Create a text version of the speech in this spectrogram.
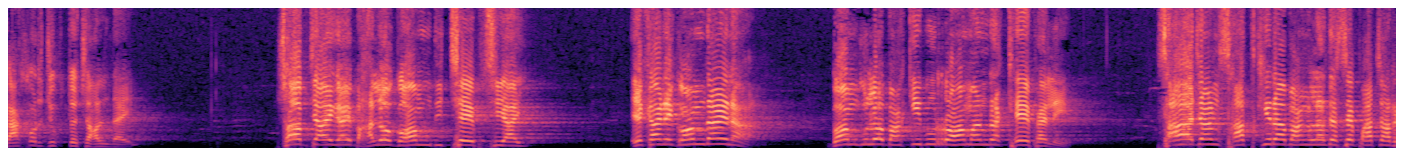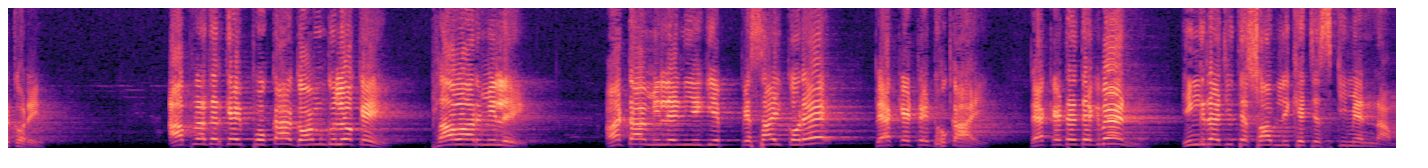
কাকরযুক্ত চাল দেয়। সব জায়গায় ভালো গম দিচ্ছে এফসিআই। এখানে গম দেয় না। গমগুলো বাকিবুর রহমানরা খেয়ে ফেলে। শাহজাহান সাতক্ষীরা বাংলাদেশে পাচার করে। আপনাদেরকে এই পোকা গমগুলোকে ফ্লাওয়ার মিলে, আটা মিলে নিয়ে গিয়ে পেশাই করে প্যাকেটে ঢোকায়। প্যাকেটে দেখবেন, ইংরেজিতে সব লিখেছে স্কিমের নাম।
